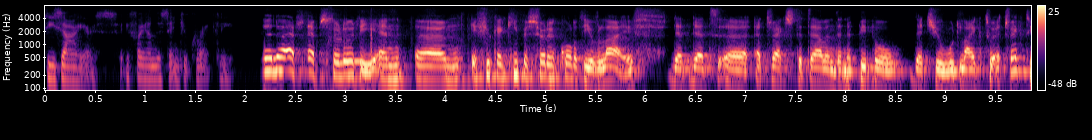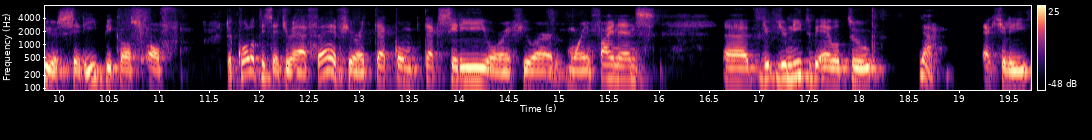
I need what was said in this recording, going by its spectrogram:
desires, if I understand you correctly. Yeah, no, absolutely. And um, if you can keep a certain quality of life that that uh, attracts the talent and the people that you would like to attract to your city because of the qualities that you have. Eh? If you're a tech tech city or if you are more in finance, uh, you, you need to be able to, yeah, actually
